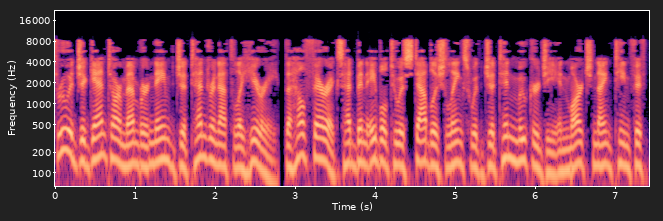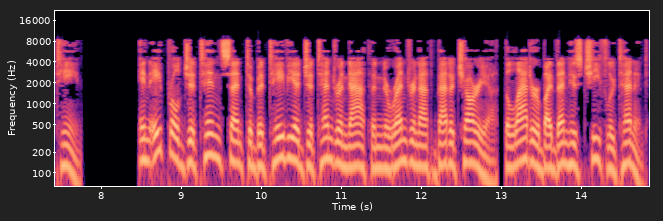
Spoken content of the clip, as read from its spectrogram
Through a Jugantar member named Jitendranath Lahiri, the Helfferichs had been able to establish links with Jatin Mukherjee in March 1915. In April Jatin sent to Batavia Jitendra Nath and Narendranath Bhattacharya, the latter by then his chief lieutenant.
